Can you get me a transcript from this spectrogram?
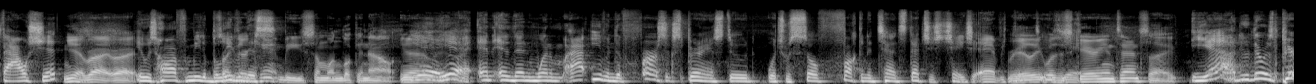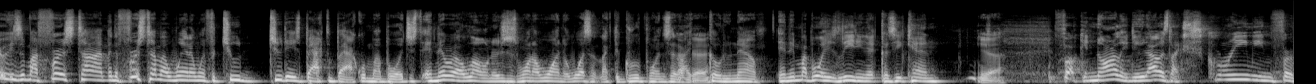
foul shit. yeah, right, right. It was hard for me to believe like in there this. can't be someone looking out. You know what I Yeah, mean? yeah, Like, and and then when I, even the first experience, dude, which was so fucking intense, that just changed everything. really? dude. Was it Yeah. scary intense? Like Yeah, dude. There was periods of my first time, and the first time I went, I went for two two days back to back with my boy. Just and they were alone. It was just one on one. It wasn't like the group ones that I go to now. And then my boy is leading it because he can. yeah. Fucking gnarly, dude. I was like screaming for,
